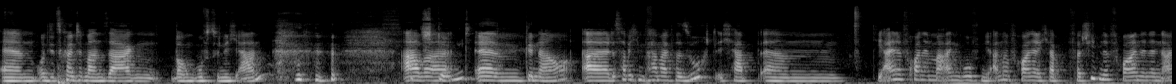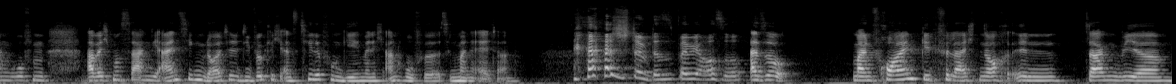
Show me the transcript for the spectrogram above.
Ähm, und jetzt könnte man sagen, warum rufst du nicht an? Aber Stimmt. Ähm, genau, äh, das habe ich ein paar Mal versucht. Ich habe ähm, die eine Freundin mal angerufen, die andere Freundin, ich habe verschiedene Freundinnen angerufen. Aber ich muss sagen, die einzigen Leute, die wirklich ans Telefon gehen, wenn ich anrufe, sind meine Eltern. Stimmt, das ist bei mir auch so. Also mein Freund geht vielleicht noch in, sagen wir,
